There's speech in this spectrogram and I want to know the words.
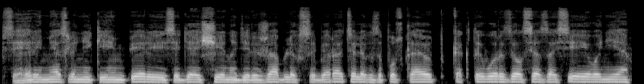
Все ремесленники империи, сидящие на дирижаблях-собирателях, запускают, как ты выразился, засеивание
